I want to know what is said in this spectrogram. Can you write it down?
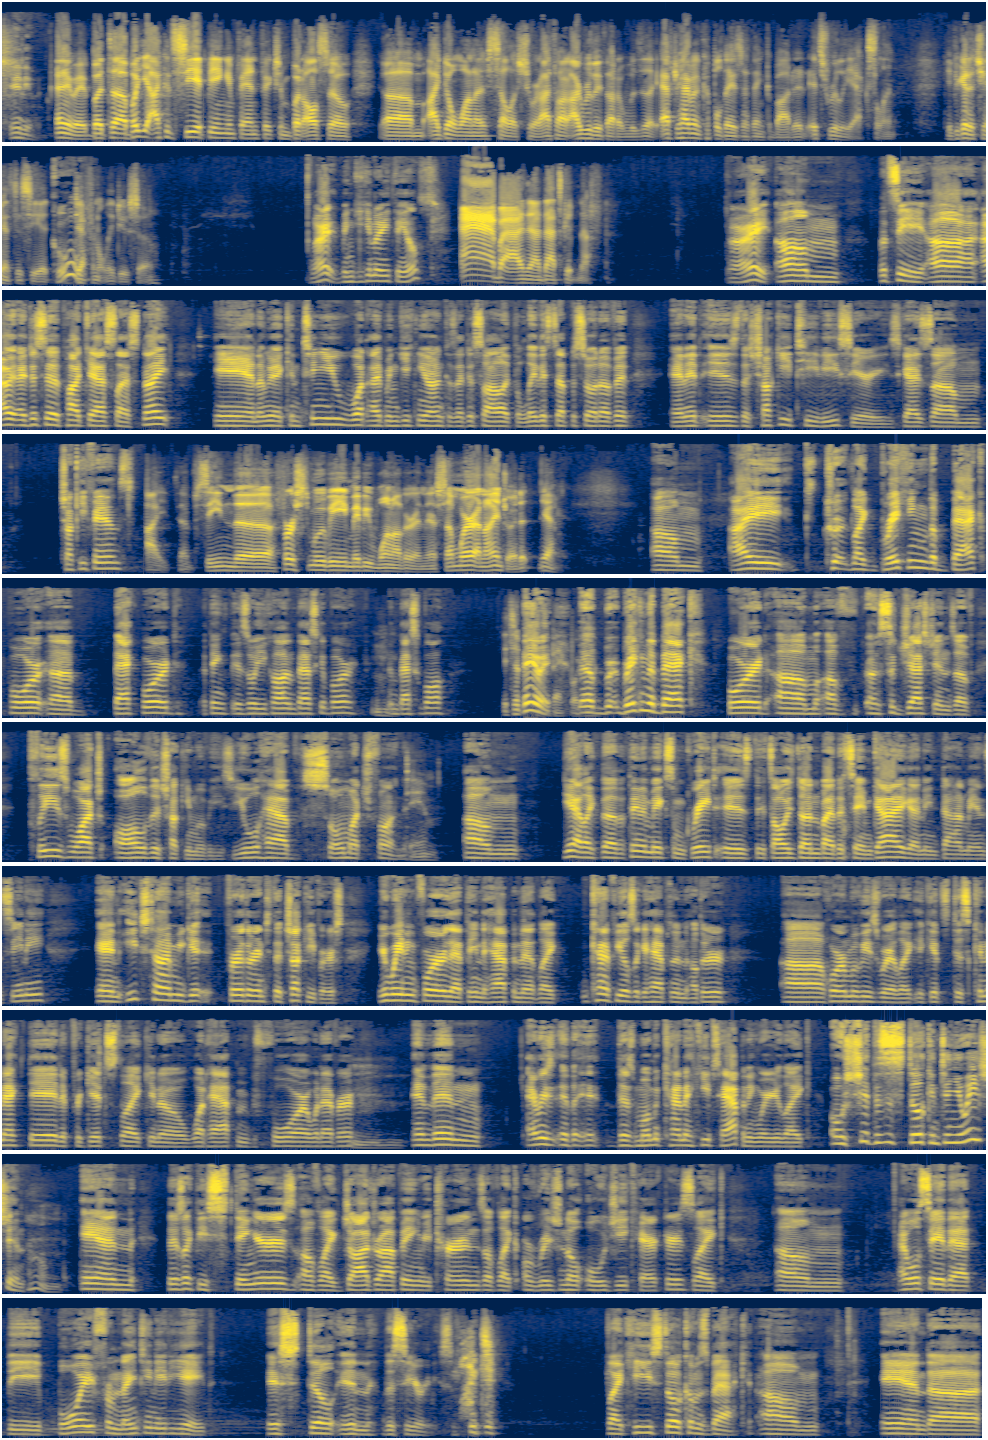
anyway, Anyway, but uh, but yeah, I could see it being in fan fiction, but also um, I don't want to sell it short. I thought I really thought it was like, after having a couple days I think about it, it's really excellent. If you get a chance to see it, Cool. definitely do so. all right, been geeking on anything else? Ah, but uh, that's good enough. All right. Um, let's see. Uh, I, I just did a podcast last night, and I'm going to continue what I've been geeking on because I just saw like the latest episode of it, and it is the Chucky TV series. Guys, um, Chucky fans? I have seen the first movie, maybe one other in there somewhere, and I enjoyed it. Yeah, I tr- like breaking the backboard. Uh, backboard, I think is what you call it in basketball. In basketball. it's a Anyway, it's a backboard, uh, breaking the backboard um, of uh, suggestions of please watch all of the Chucky movies. You will have so much fun. Damn. Yeah, like the, the thing that makes them great is it's always done by the same guy, a guy named Don Mancini. And each time you get further into the Chucky verse, you're waiting for that thing to happen that like kind of feels like it happens in other uh, horror movies where like it gets disconnected, it forgets like you know what happened before or whatever, and then every it, it, this moment kind of keeps happening where you're like, oh shit, this is still continuation, and there's like these stingers of like jaw dropping returns of like original OG characters. Like, um, I will say that the boy from 1988 is still in the series. What? like he still comes back. Um, and uh,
